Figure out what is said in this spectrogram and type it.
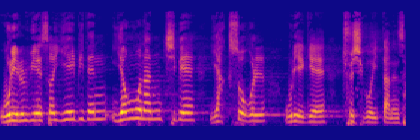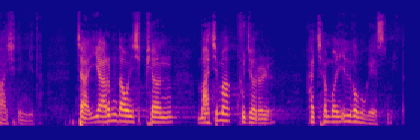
우리를 위해서 예비된 영원한 집의 약속을 우리에게 주시고 있다는 사실입니다. 자, 이 아름다운 시편 마지막 구절을 같이 한번 읽어보겠습니다.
